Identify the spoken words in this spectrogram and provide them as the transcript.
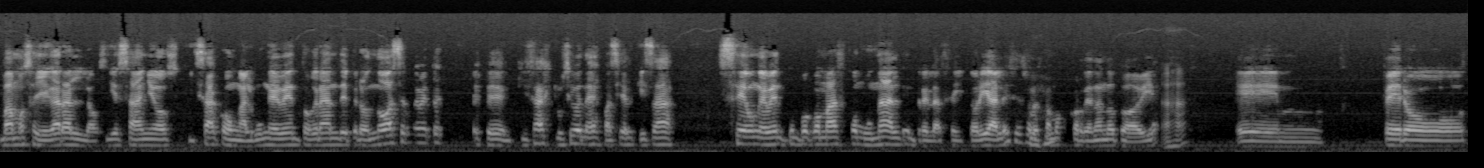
vamos a llegar a los 10 años quizá con algún evento grande, pero no va a ser un evento este, quizá exclusivo de nave espacial, quizá sea un evento un poco más comunal entre las editoriales, eso lo estamos coordinando todavía. Em, pero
